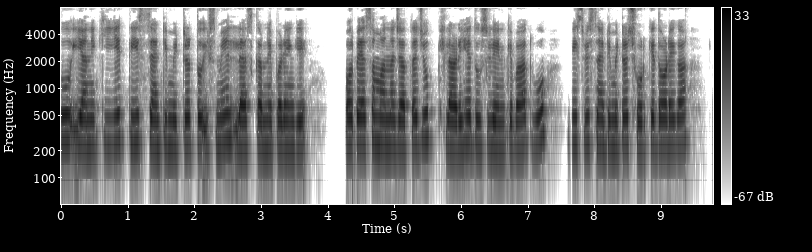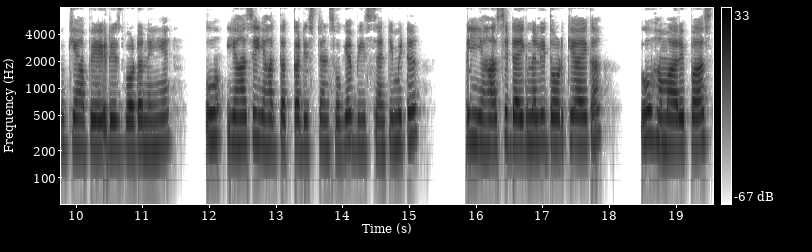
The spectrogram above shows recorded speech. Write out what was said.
तो यानी कि ये तीस सेंटीमीटर तो इसमें लेस करने पड़ेंगे। और ऐसा माना जाता है जो खिलाड़ी है दूसरी लेन के बाद वो बीस बीस सेंटीमीटर छोड़ के दौड़ेगा क्योंकि यहाँ पे रेस बॉर्डर नहीं है। तो यहाँ से यहाँ तक का डिस्टेंस हो गया बीस सेंटीमीटर। यहाँ से डाइगनली दौड़ के आएगा। तो हमारे पास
